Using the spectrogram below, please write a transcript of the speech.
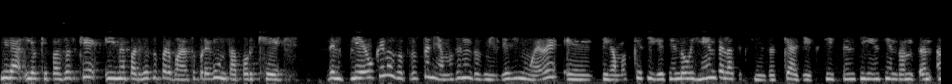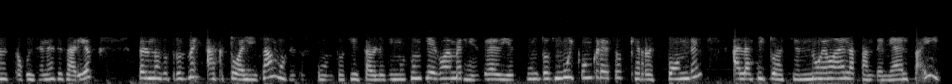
Mira, lo que pasa es que, y me parece súper buena tu pregunta, porque del pliego que nosotros teníamos en el 2019, eh, digamos que sigue siendo vigente, las exigencias que allí existen siguen siendo a nuestro juicio necesarias, pero nosotros actualizamos esos puntos y establecimos un pliego de emergencia de 10 puntos muy concretos que responden a la situación nueva de la pandemia del país.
